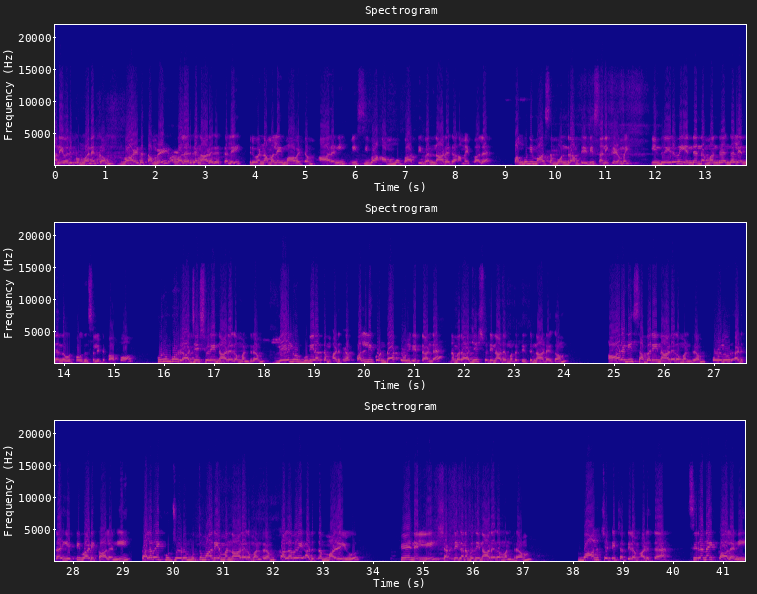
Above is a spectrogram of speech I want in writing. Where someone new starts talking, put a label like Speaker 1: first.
Speaker 1: அனைவருக்கும் வணக்கம். வாழ்க தமிழ் வளர்க நாடகக்கலை. திருவண்ணாமலை மாவட்டம் ஆரணி வி. சிவா அம்மு பார்த்திபன் நாடக அமைப்பாளர். பங்குனி மாசம் ஒன்றாம் தேதி சனிக்கிழமை. இன்று இரவு எந்தெந்த மன்றங்கள் எந்தெந்த ஊர் போகுதுன்னு சொல்லிட்டு பார்ப்போம். குறும்பூர் ராஜேஸ்வரி நாடக மன்றம் வேலூர் குடியாத்தம் அடுத்த பள்ளிகொண்டா டோல்கேட்டாண்ட நம்ம ராஜேஸ்வரி நாடக மன்றத்திற்கு நாடகம். ஆரணி சபரி நாடக மன்றம் போலூர் அடுத்த எட்டிவாடி காலனி. கலவை கூற்றோடு முத்துமாரியம்மன் நாடக மன்றம் கலவை அடுத்த மழையூர் கீழ்நெல்லி சக்தி கணபதி நாடக மன்றம் பாலுச்செட்டி சத்திரம் அடுத்த சிறனை காலனி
